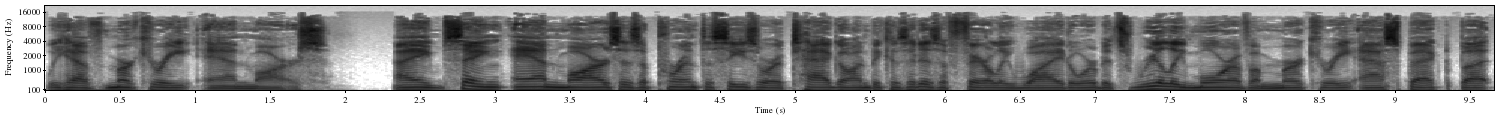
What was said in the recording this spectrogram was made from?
we have Mercury and Mars. I'm saying and Mars as a parenthesis or a tag on because it is a fairly wide orb. It's really more of a Mercury aspect, but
